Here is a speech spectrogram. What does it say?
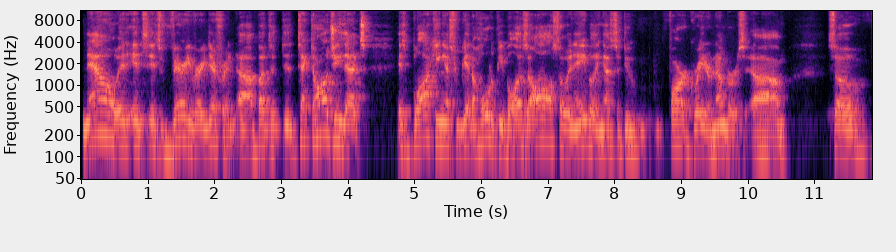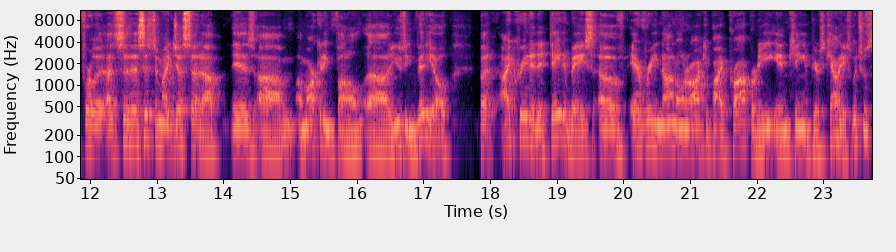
Now it, it's it's very very different. Uh, but the, the technology that is blocking us from getting a hold of people is also enabling us to do far greater numbers. Um, so for a, system I just set up is um, a marketing funnel uh, using video, but I created a database of every non-owner occupied property in King and Pierce counties, which was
